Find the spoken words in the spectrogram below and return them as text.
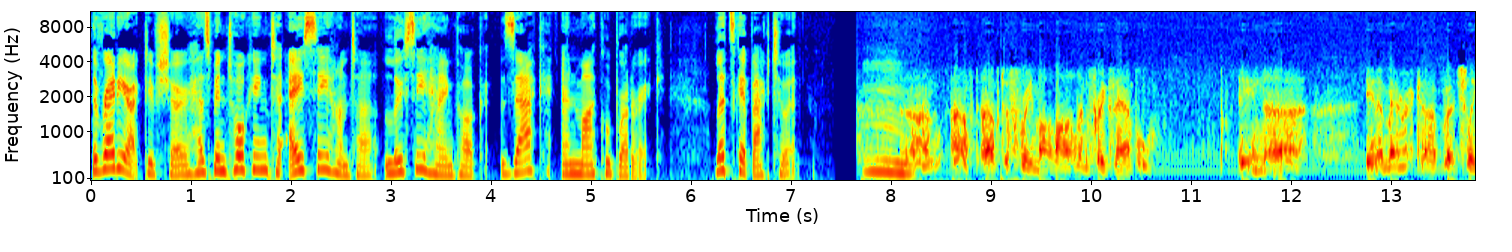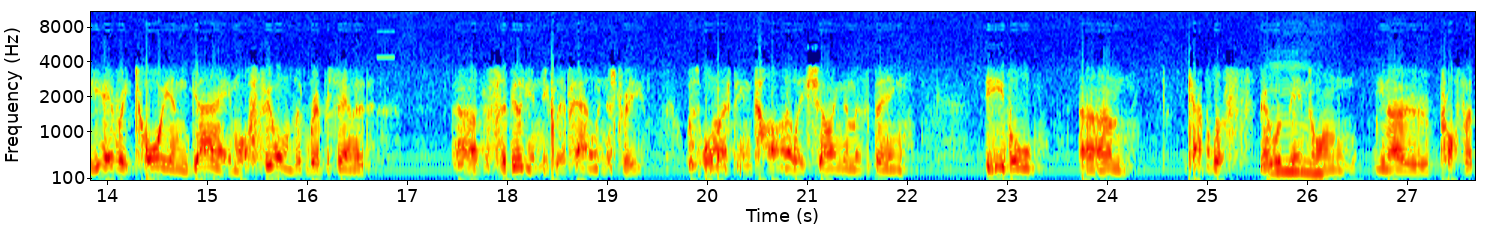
The Radioactive Show has been talking to AC Hunter, Lucy Hancock, Zach, and Michael Broderick. Let's get back to it. Um, after, after Three Mile Island, for example, in uh, in America, virtually every toy and game or film that represented uh, the civilian nuclear power industry was almost entirely showing them as being evil um, capitalists who were bent on, you know, profit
